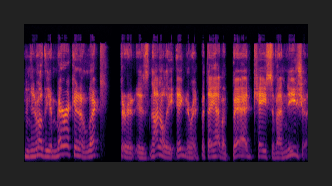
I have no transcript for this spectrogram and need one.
You know, the American electorate is not only ignorant, but they have a bad case of amnesia.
